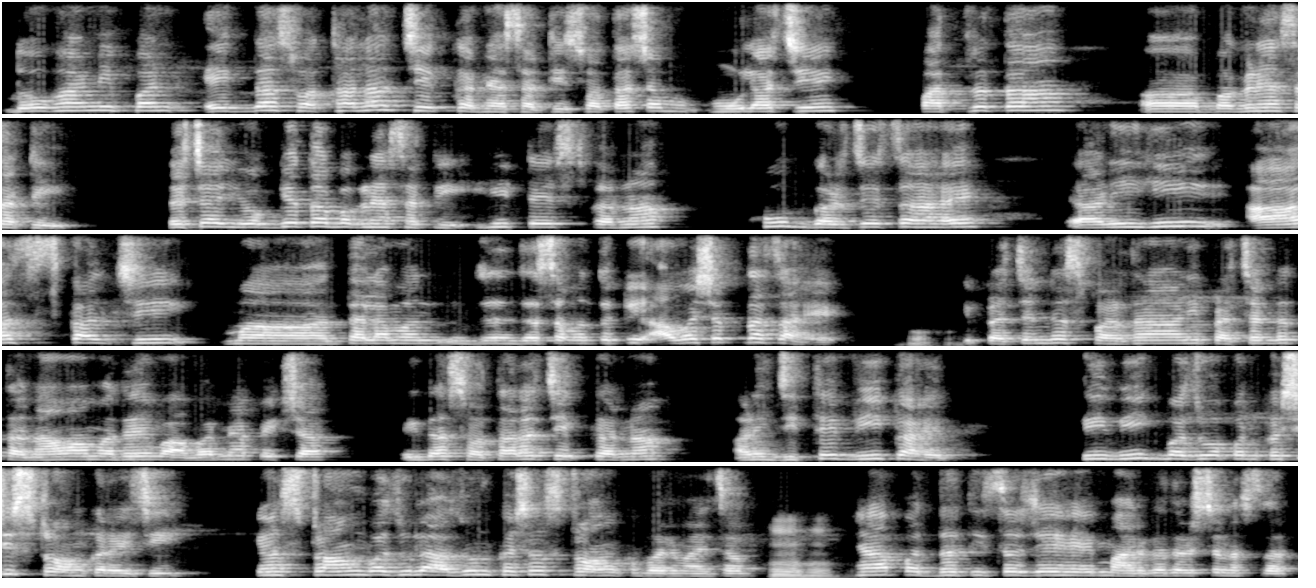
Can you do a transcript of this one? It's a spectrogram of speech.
दोघांनी पण एकदा स्वतःला चेक करण्यासाठी स्वतःच्या मुलाची पात्रता बघण्यासाठी त्याच्या योग्यता बघण्यासाठी ही टेस्ट करणं खूप गरजेचं आहे. आणि ही आजकालची त्याला म्हण- जसं म्हणतो की आवश्यकताच आहे. की प्रचंड स्पर्धा आणि प्रचंड तणावामध्ये वावरण्यापेक्षा एकदा स्वतःला चेक करणं आणि जिथे वीक आहेत ती वीक बाजू आपण कशी स्ट्रॉंग करायची? किंवा स्ट्रॉंग बाजूला अजून कसं स्ट्रॉंग बनवायचं. ह्या पद्धतीचं जे हे मार्गदर्शन असतं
